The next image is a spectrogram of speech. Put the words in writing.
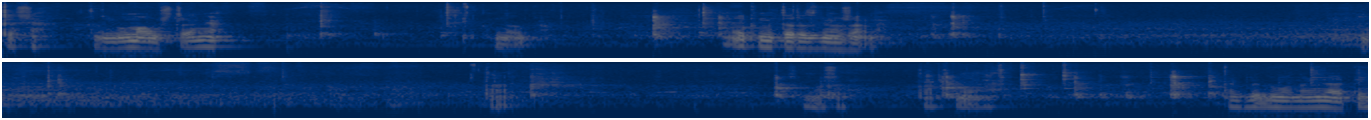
Dociska się. Guma uszczelnia. Dobra. Jak my to rozwiążemy? Tak. Czy może tak nie. Tak by było najlepiej.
